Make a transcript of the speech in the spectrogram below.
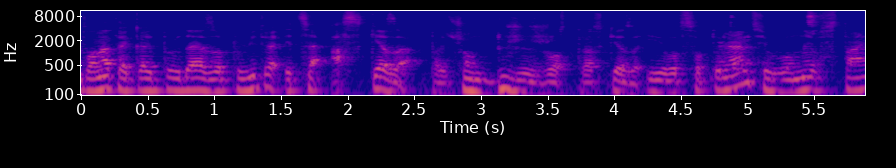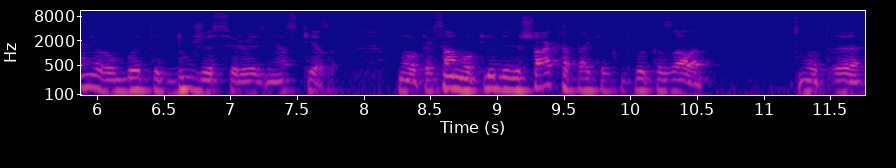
планета, яка відповідає за повітря, і це аскеза, причому дуже жорстка аскеза. І от сатурянці вони в стані робити дуже серйозні аскези. Ну, так само от люди Вішака, так як от ви казали. От, е,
